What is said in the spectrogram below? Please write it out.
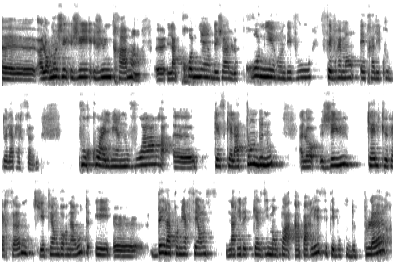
Euh, alors moi j'ai une trame. Euh, la première déjà, le premier rendez-vous, c'est vraiment être à l'écoute de la personne. Pourquoi elle vient nous voir euh, Qu'est-ce qu'elle attend de nous Alors j'ai eu quelques personnes qui étaient en burn-out et dès la première séance, n'arrivait quasiment pas à parler, c'était beaucoup de pleurs.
